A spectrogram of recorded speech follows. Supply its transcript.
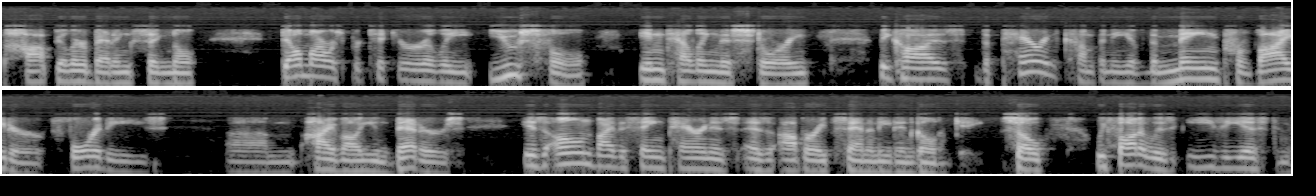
popular betting signal, Del Mar was particularly useful in telling this story because the parent company of the main provider for these um, high volume betters is owned by the same parent as, as operates Santa Anita and Golden Gate. So we thought it was easiest and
